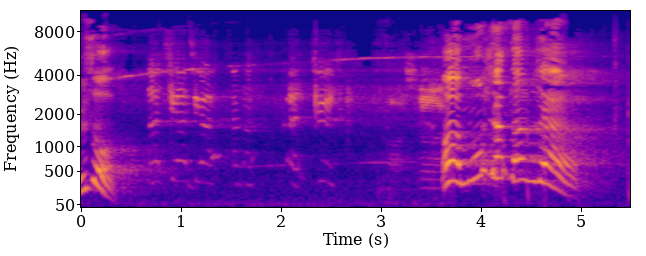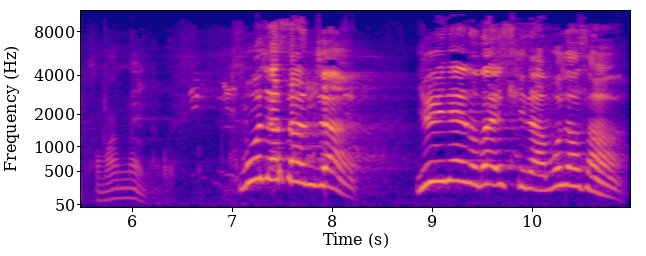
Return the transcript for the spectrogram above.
えよ。嘘。あ違う違う。あのああもじゃさんじゃん。止まんないなこれ。もじゃさんじゃん。ゆいねの大好きなもじゃさん。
